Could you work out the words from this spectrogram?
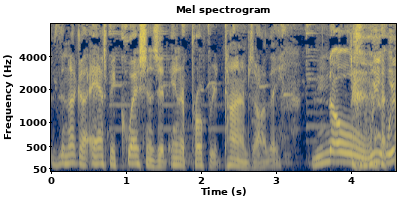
They're not gonna ask me questions at inappropriate times, are they? No, we, we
